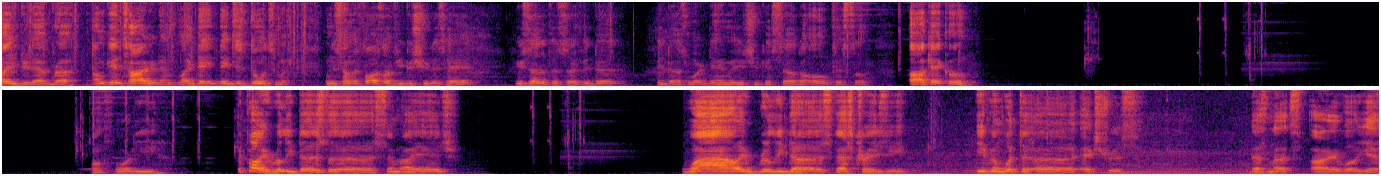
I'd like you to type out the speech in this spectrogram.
how you do that, bro. I'm getting tired of them. Like they, they just doing too much. When his helmet falls off, you can shoot his head. Use the other pistol if it does it does more damage. You can sell the old pistol. Oh, okay, cool. On 40. It probably really does. It's the uh, Samurai Edge. Wow, it really does. That's crazy. Even with the uh, extras. That's nuts. Alright, well, yeah.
